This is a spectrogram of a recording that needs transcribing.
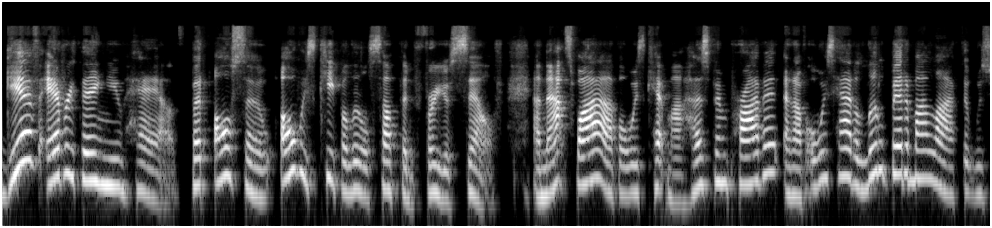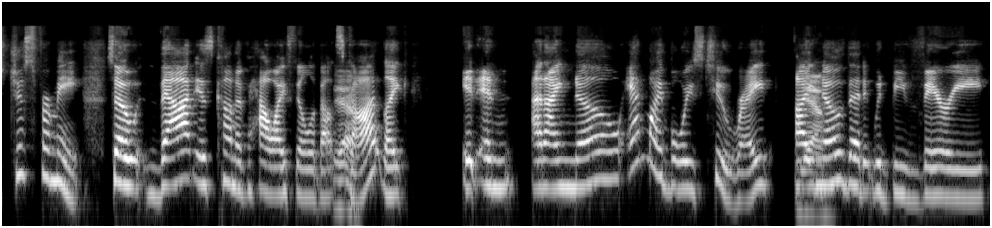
Give everything you have, but also always keep a little something for yourself. And that's why I've always kept my husband private and I've always had a little bit of my life that was just for me. So that is kind of how I feel about Yeah. Scott. Like it and and I know and my boys too, right? I know that it would be very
